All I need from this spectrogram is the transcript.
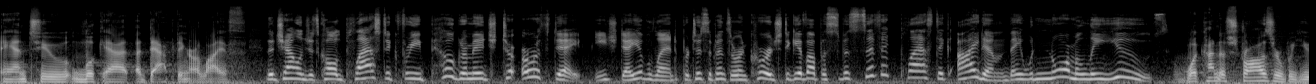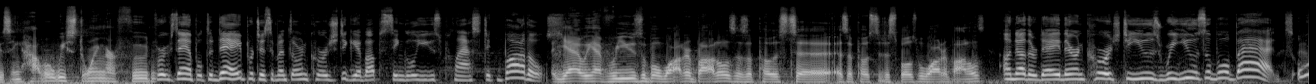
and to look at adapting our life. The challenge is called Plastic Free Pilgrimage to Earth Day. Each day of Lent, participants are encouraged to give up a specific plastic item they would normally use. What kind of straws are we using? How are we storing our food? For example, today, participants are encouraged to give up single-use plastic bottles. Yeah, we have reusable water bottles as opposed to as opposed to disposable water bottles. Another day, they're encouraged to use reusable bags. Or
